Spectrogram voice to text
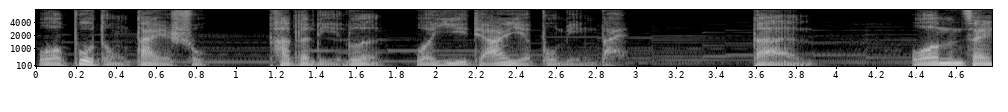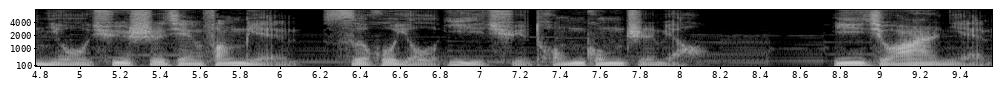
我不懂代数，他的理论我一点也不明白。但我们在扭曲时间方面似乎有异曲同工之妙。”一九二二年，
